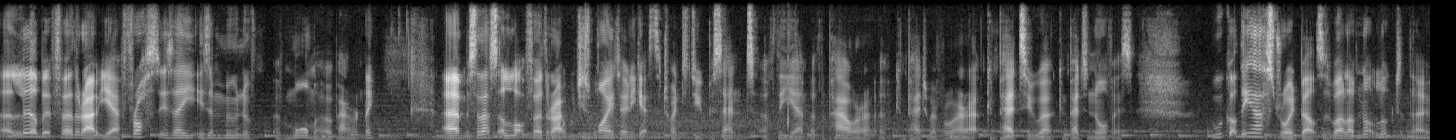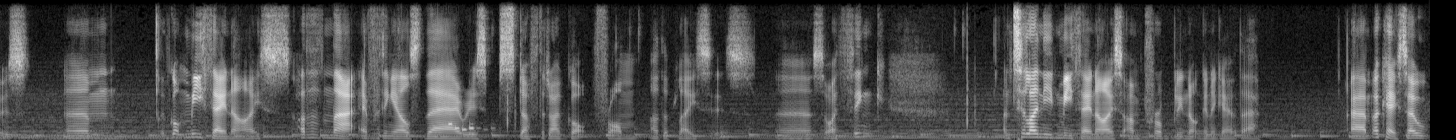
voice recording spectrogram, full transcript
a little bit further out. Yeah, Frost is a is a moon of, of Mormo apparently. Um, so that's a lot further out, which is why it only gets the 22% of the um, of the power uh, compared to everywhere uh, compared to uh, compared to Nauvis. We've got the asteroid belts as well. I've not looked at those. Um, I've got methane ice. Other than that, everything else there is stuff that I've got from other places. Uh, so I think until I need methane ice, I'm probably not going to go there. Um, okay, so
